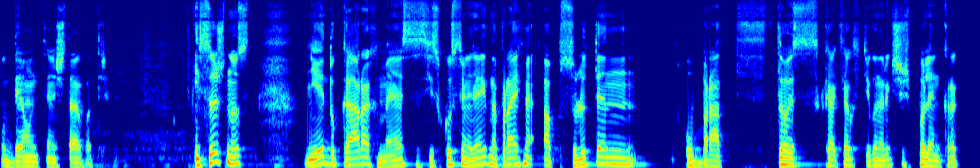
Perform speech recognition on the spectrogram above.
отделните неща вътре. И всъщност, ние докарахме с изкуствен интелект, направихме абсолютен обрат. Тоест, как, както ти го наричаш, пълен кръг.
